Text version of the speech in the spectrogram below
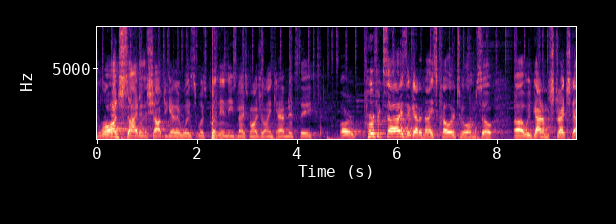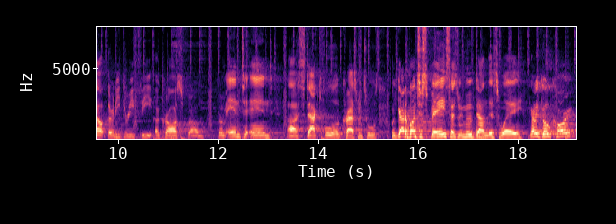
garage side of the shop together was was putting in these nice moduline cabinets. They are perfect size. They got a nice color to them. So Uh, we've got them stretched out 33 feet across from, from end to end, uh, stacked full of Craftsman tools. We've got a bunch of space as we move down this way. Got a go-kart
